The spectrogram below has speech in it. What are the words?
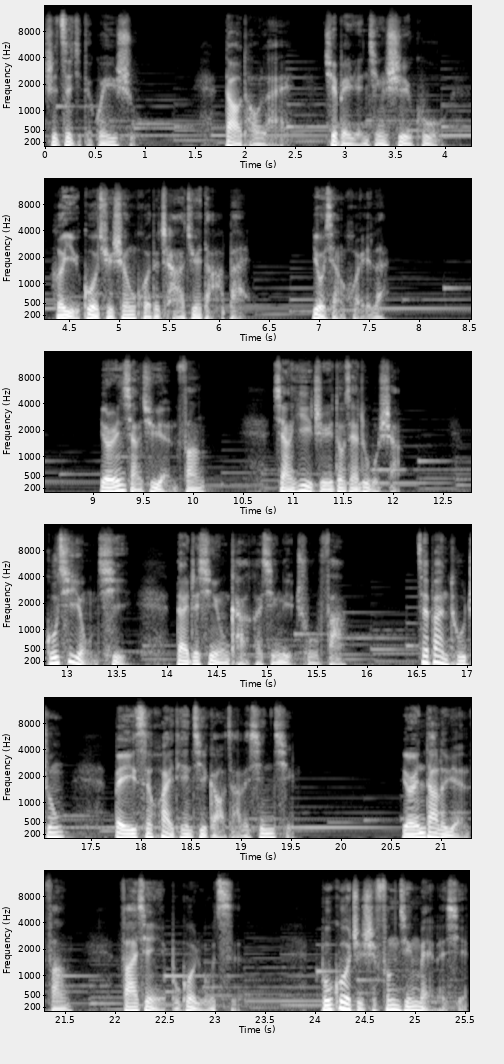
是自己的归属。到头来却被人情世故和与过去生活的察觉打败，又想回来。有人想去远方，想一直都在路上，鼓起勇气，带着信用卡和行李出发，在半途中被一次坏天气搞砸了心情。有人到了远方，发现也不过如此，不过只是风景美了些，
